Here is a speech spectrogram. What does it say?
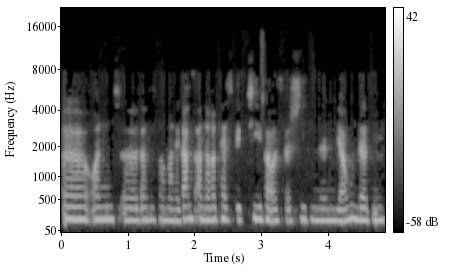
Äh, und äh, das ist nochmal eine ganz andere Perspektive aus verschiedenen Jahrhunderten,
